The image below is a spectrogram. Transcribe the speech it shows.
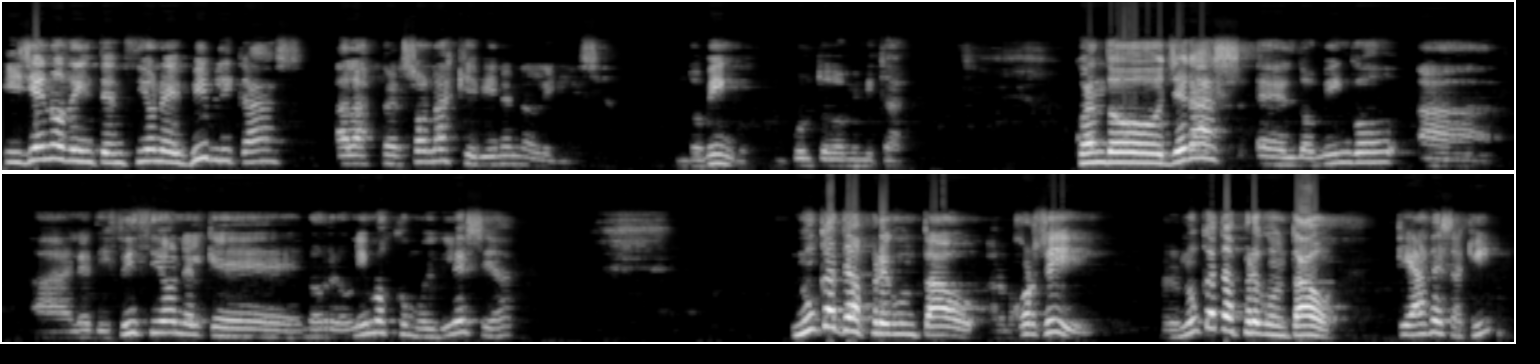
y lleno de intenciones bíblicas a las personas que vienen a la iglesia. Un domingo, un culto dominical. Cuando llegas el domingo al edificio en el que nos reunimos como iglesia, nunca te has preguntado, a lo mejor sí, pero nunca te has preguntado, ¿qué haces aquí?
